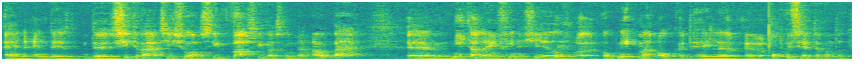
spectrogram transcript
En, en de, de situatie zoals die was, die was niet meer houdbaar. Um, niet alleen financieel, ook niet, maar ook het hele opgezette, want het,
